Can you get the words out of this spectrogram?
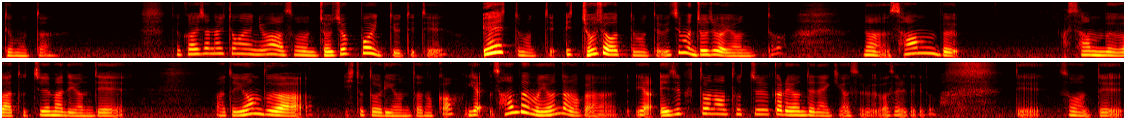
て思ったで会社の人が言うにはそのジョジョっぽいって言っててえって思って、え、ジョジョって思って、うちもジョジョは読んだ。な、3部、3部は途中まで読んで、あと4部は一通り読んだのか？いや、3部も読んだのかな？いや、エジプトの途中から読んでない気がする。忘れたけど。で、そうで、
